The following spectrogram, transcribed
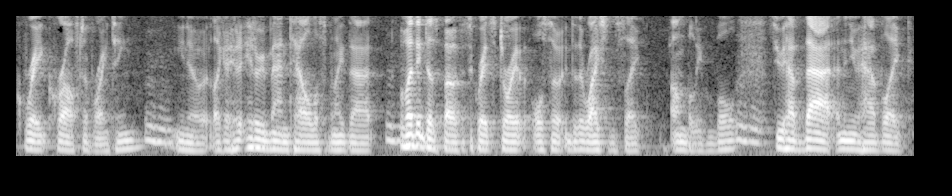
great craft of writing. Mm-hmm. You know, like a Hilary Mantel or something like that. Who I think does both. It's a great story. But also, the writing's like unbelievable. Mm-hmm. So you have that, and then you have like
